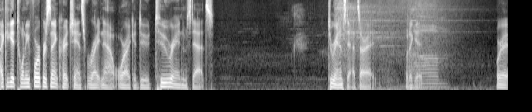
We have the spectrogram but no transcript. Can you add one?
I could get 24% crit chance right now, or I could do two random stats. Two random stats, all right. What I get? Where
